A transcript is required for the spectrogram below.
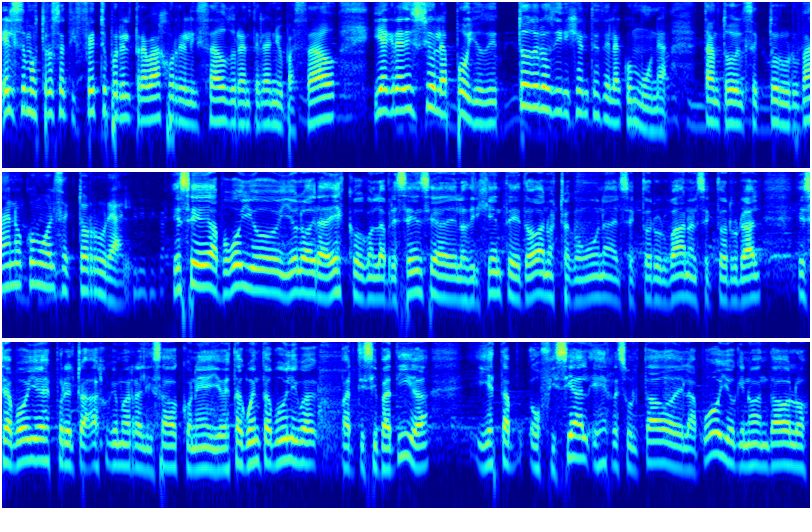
Él se mostró satisfecho por el trabajo realizado durante el año pasado y agradeció el apoyo de todos los dirigentes de la comuna, tanto del sector urbano como del sector rural. Ese apoyo yo lo agradezco con la presencia de los dirigentes de toda nuestra comuna, del sector urbano, del sector rural. Ese apoyo es por el trabajo que hemos realizado con ellos. Esta cuenta pública participativa y esta oficial es resultado del apoyo que nos han dado los,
